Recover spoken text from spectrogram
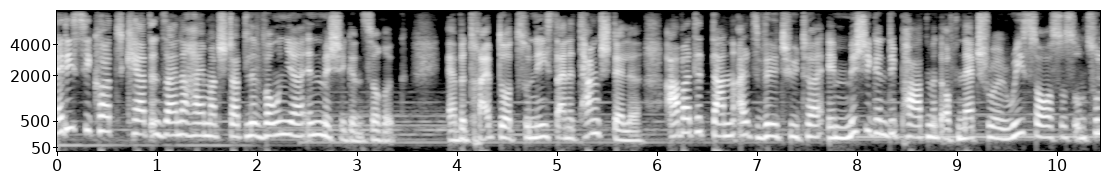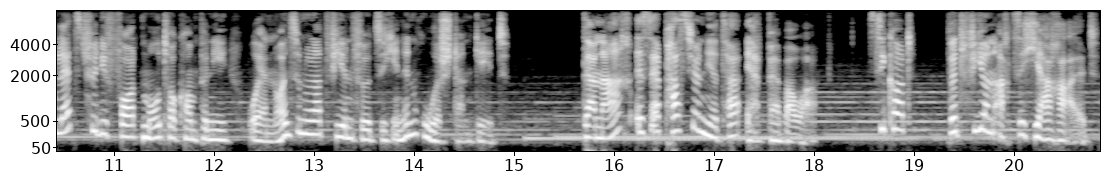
Eddie Sicott kehrt in seine Heimatstadt Livonia in Michigan zurück. Er betreibt dort zunächst eine Tankstelle, arbeitet dann als Wildhüter im Michigan Department of Natural Resources und zuletzt für die Ford Motor Company, wo er 1944 in den Ruhestand geht. Danach ist er passionierter Erdbeerbauer. Sicott wird 84 Jahre alt.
